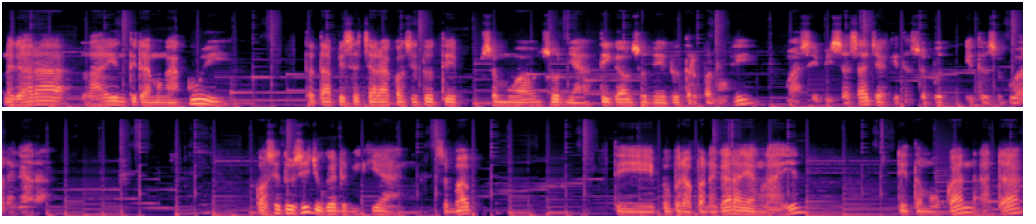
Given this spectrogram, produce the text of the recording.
Negara lain tidak mengakui, tetapi secara konstitutif semua unsurnya, tiga unsurnya itu terpenuhi, masih bisa saja kita sebut itu sebuah negara. Konstitusi juga demikian, sebab di beberapa negara yang lain ditemukan ada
